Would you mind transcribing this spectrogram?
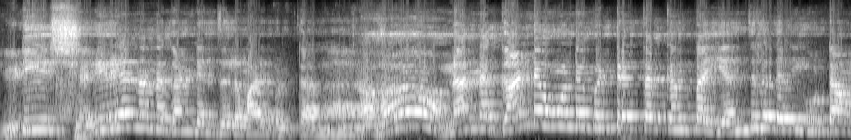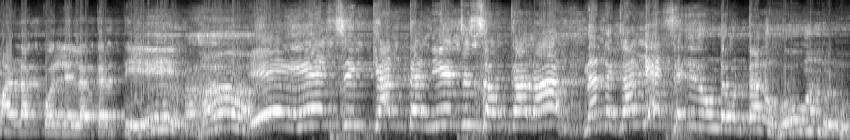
ಇಡೀ ಶರೀರ ನನ್ನ ಗಂಡ ಎಂಜಲ ಮಾಡಿಬಿಟ್ಟಾನ. ನನ್ನ ಗಂಡ ಉಂಡು ಬಿಟ್ಟಿರ್ತಕ್ಕಂತ ಎಂಜಲದಲ್ಲಿ ಊಟ ಮಾಡ್ಲಕ್ ಒಲ್ಲೆಲ್ಲ ಕತ್ತಿ ಆಹಾ. ಏ ಏಸಿ ಕೆಟ್ಟ ನೀಚ ಸಂಕಾರ ನನ್ನ ಗಂಡ ಶರೀರ ಉಂಡೆ ಬಿಟ್ಟಾನ? ಹೋಗಂದಳು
